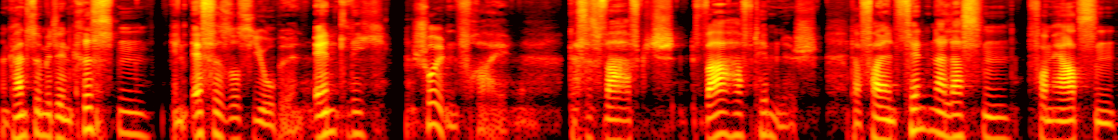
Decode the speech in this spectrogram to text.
Dann kannst du mit den Christen in Ephesus jubeln. Endlich schuldenfrei. Das ist wahrhaft, wahrhaft himmlisch. Da fallen Zentnerlasten vom Herzen.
